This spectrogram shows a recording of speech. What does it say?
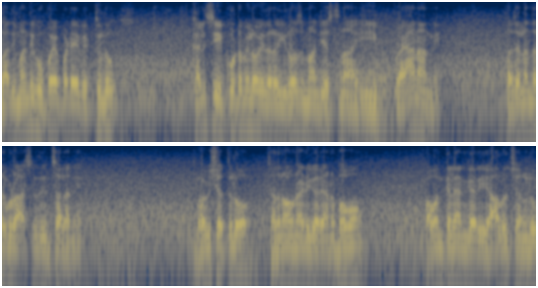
పది మందికి ఉపయోగపడే వ్యక్తులు కలిసి ఈ కూటమిలో ఇద్దరు ఈరోజు మనం చేస్తున్న ఈ ప్రయాణాన్ని ప్రజలందరూ కూడా ఆశీర్వదించాలని భవిష్యత్తులో చంద్రబాబు నాయుడు గారి అనుభవం పవన్ కళ్యాణ్ గారి ఆలోచనలు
